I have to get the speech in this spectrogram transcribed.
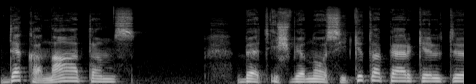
dekanatams, bet iš vienos į kitą perkelti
